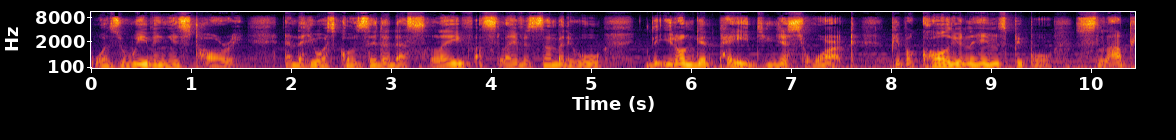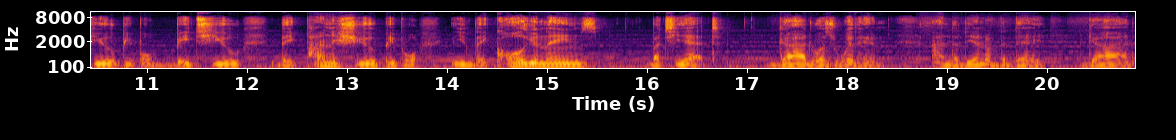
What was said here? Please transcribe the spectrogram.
was weaving his story and he was considered a slave. A slave is somebody who you don't get paid, you just work. People call you names, people slap you, people beat you, they punish you, people they call you names, but yet God was with him. And at the end of the day, God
